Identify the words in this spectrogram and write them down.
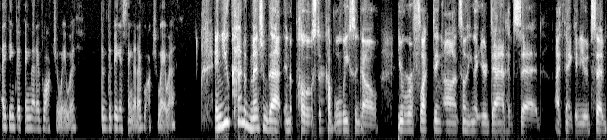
I think, the thing that I've walked away with, the, the biggest thing that I've walked away with. And you kind of mentioned that in a post a couple of weeks ago. You were reflecting on something that your dad had said, I think, and you had said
